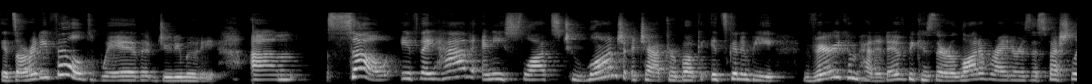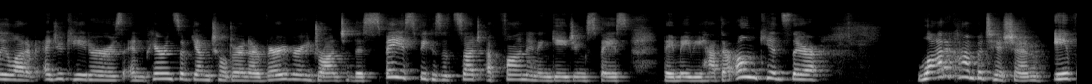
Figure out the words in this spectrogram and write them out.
it's already filled with Judy Moody. Um, so if they have any slots to launch a chapter book, it's going to be very competitive because there are a lot of writers, especially a lot of educators and parents of young children are very, very drawn to this space because it's such a fun and engaging space. They maybe have their own kids there lot of competition if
